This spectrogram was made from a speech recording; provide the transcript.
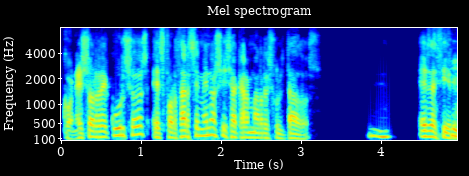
con esos recursos esforzarse menos y sacar más resultados. Mm. es decir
